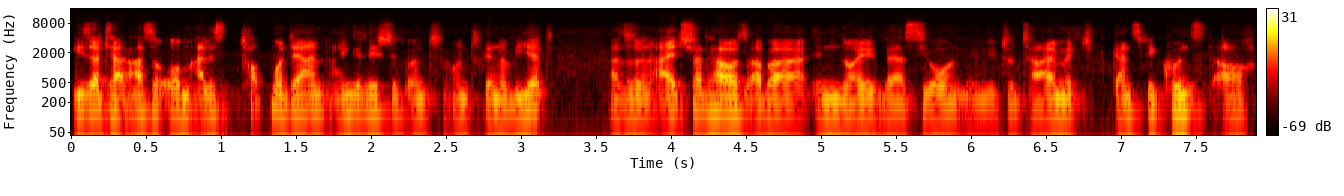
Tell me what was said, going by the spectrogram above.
dieser Terrasse oben alles topmodern eingerichtet und, und renoviert. Also ein Altstadthaus, aber in neue Version, irgendwie total mit ganz viel Kunst auch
